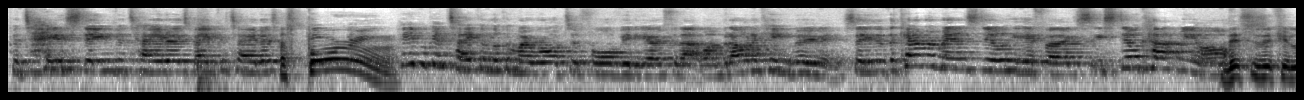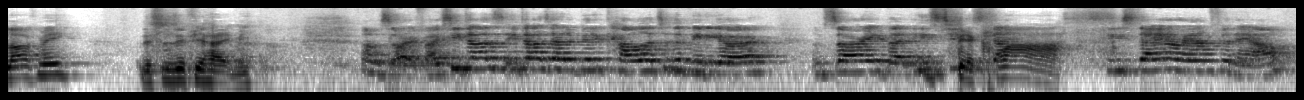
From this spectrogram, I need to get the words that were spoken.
Potato steamed potatoes, baked potatoes. That's People- boring. People can take a look at my raw to four video for that one, but I want to keep moving. See, the cameraman's still here, folks. He still cut me off. This is if you love me. This is if you hate me. I'm sorry, folks. He does. He does add a bit of colour to the video. I'm sorry, but he's Bit of he's staying- class. He's staying around for now.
